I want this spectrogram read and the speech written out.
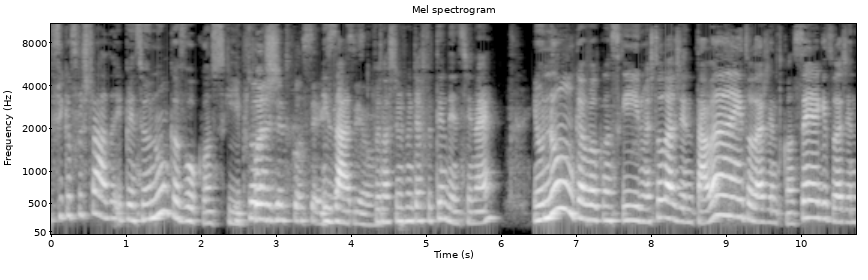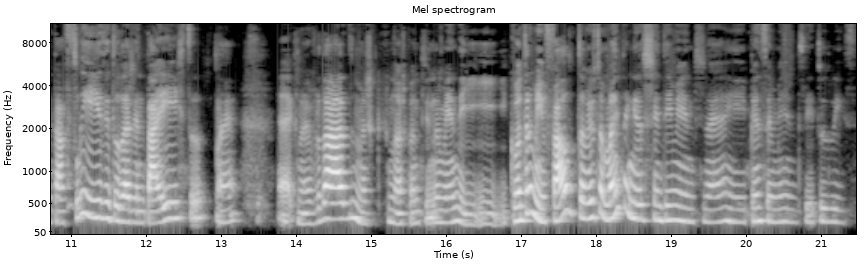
fica frustrada e pensa, eu nunca vou conseguir. E toda depois, a gente consegue. Exato. Depois nós temos muito esta tendência, não é? Eu nunca vou conseguir, mas toda a gente está bem, toda a gente consegue, toda a gente está feliz e toda a gente está isto, não é? é? que não é verdade, mas que nós continuamente, e, e, e contra mim falo, também, eu também tenho esses sentimentos, né? E pensamentos e tudo isso.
